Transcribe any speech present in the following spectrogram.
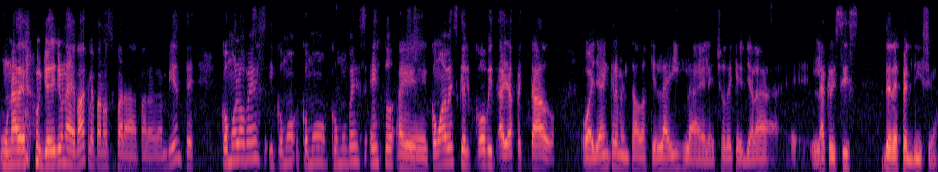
una, yo diría una debacle para, para, para el ambiente ¿Cómo lo ves y cómo, cómo, cómo ves esto? Eh, ¿Cómo ves que el COVID haya afectado o haya incrementado aquí en la isla el hecho de que ya la, eh, la crisis de desperdicio?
